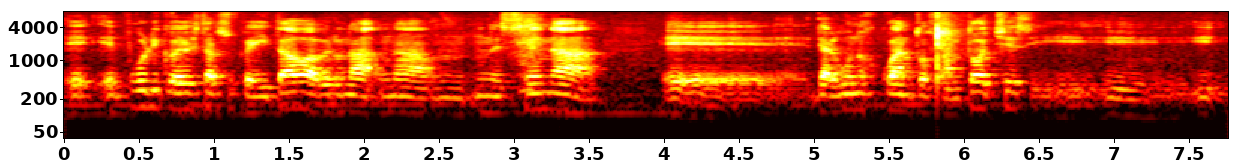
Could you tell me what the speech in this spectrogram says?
eh, el público debe estar supeditado a ver una, una, una escena eh, de algunos cuantos fantoches y, y,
